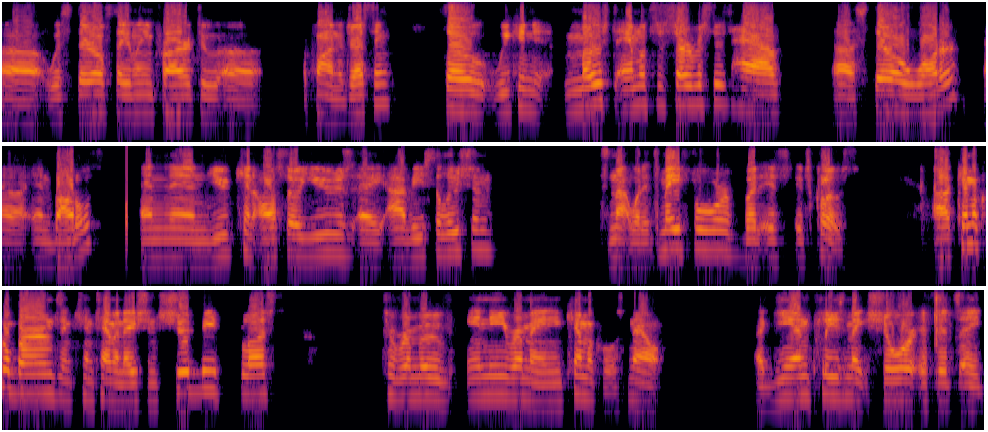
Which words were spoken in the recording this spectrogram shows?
uh, with sterile saline prior to uh, applying the dressing. So we can, most ambulance services have uh, sterile water uh, in bottles. And then you can also use a IV solution. It's not what it's made for, but it's, it's close. Uh, chemical burns and contamination should be flushed to remove any remaining chemicals. Now, again, please make sure if it's a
